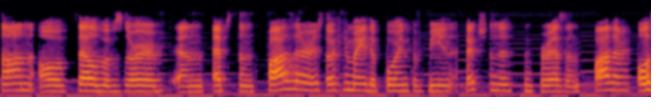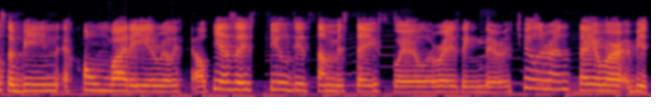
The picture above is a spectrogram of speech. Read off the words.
son of self-absorbed and absent father, so he made a point of being affectionate and present father. Also being a homebody really helped. Yes, they still did some mistakes while raising their children. They were a bit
